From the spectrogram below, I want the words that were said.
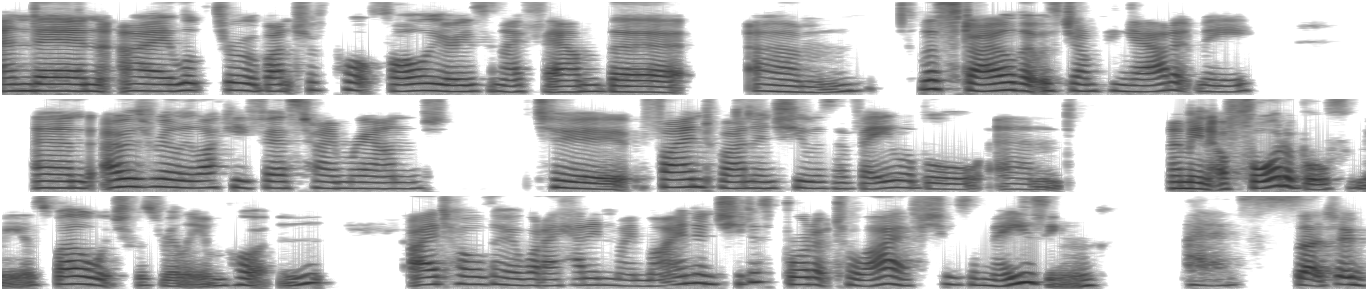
And then I looked through a bunch of portfolios and I found the um the style that was jumping out at me. And I was really lucky first time round to find one and she was available and I mean affordable for me as well, which was really important. I told her what I had in my mind and she just brought it to life. She was amazing. And it's such a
